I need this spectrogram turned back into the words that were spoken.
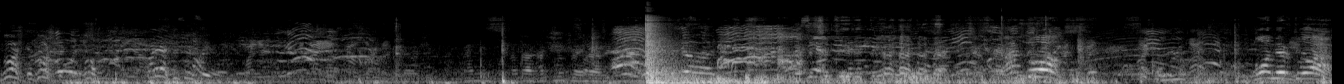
Ножки, ножки, ножки. Порядок, все сили. Антон! Номер два.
